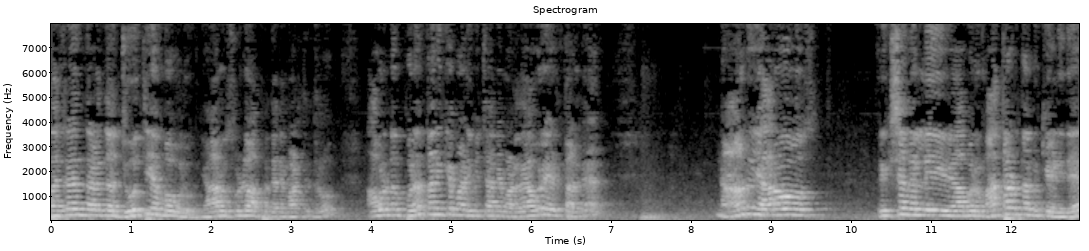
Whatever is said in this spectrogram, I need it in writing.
ಬಜರಂಗ್ ದಳದ ಜ್ಯೋತಿ ಎಂಬವರು ಯಾರು ಸುಳ್ಳು ಆಪಾದನೆ ಮಾಡ್ತಿದ್ರು, ಅವರನ್ನು ಪುನಃ ತನಿಖೆ ಮಾಡಿ ವಿಚಾರಣೆ ಮಾಡಿದ್ರೆ ಅವರು ಹೇಳ್ತಾರೆ ನಾನು ಯಾರೋ ರಿಕ್ಷಾದಲ್ಲಿ ಅವರು ಮಾತಾಡೋದನ್ನು ಕೇಳಿದೆ,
